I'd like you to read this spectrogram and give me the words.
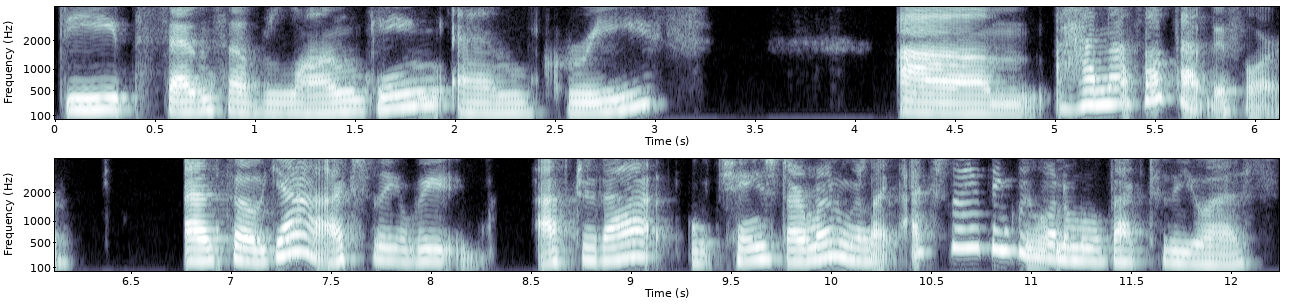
deep sense of longing and grief. Um, I had not felt that before. And so, yeah, actually, we after that, we changed our mind. We're like, actually, I think we want to move back to the US.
